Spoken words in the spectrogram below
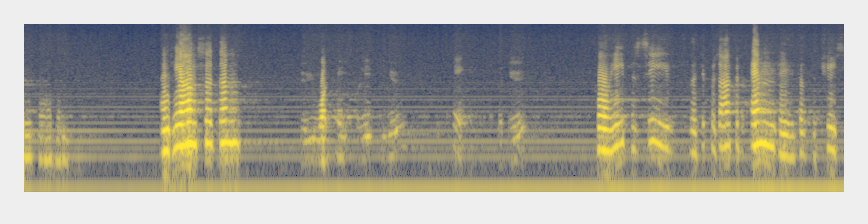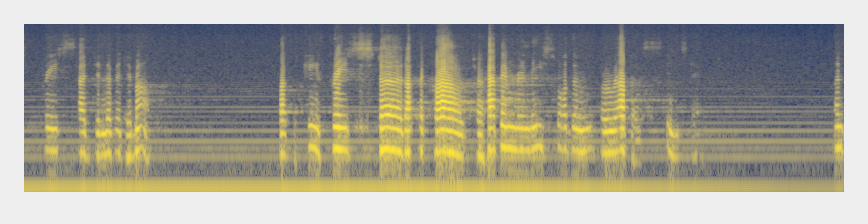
do for them. And he answered them, Do you want me for he perceived that it was out of envy that the chief priests had delivered him up. But the chief priests stirred up the crowd to have him release for them Barabbas instead. And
